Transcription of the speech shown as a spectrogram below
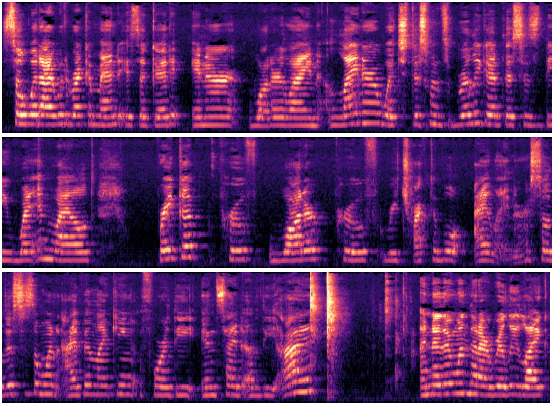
So what I would recommend is a good inner waterline liner, which this one's really good. This is the Wet n Wild Breakup Proof Waterproof Retractable Eyeliner. So this is the one I've been liking for the inside of the eye. Another one that I really like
